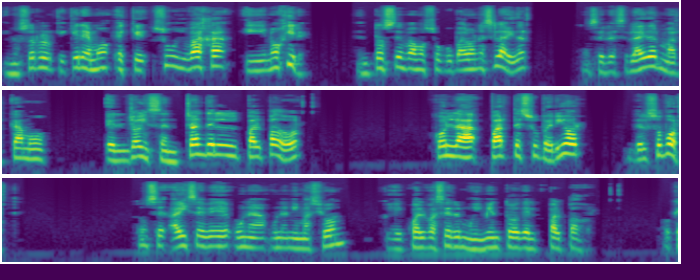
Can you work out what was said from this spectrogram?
Y nosotros lo que queremos es que sube y baja y no gire. Entonces vamos a ocupar un slider. Entonces el slider marcamos el joint central del palpador con la parte superior del soporte. Entonces ahí se ve una, animación, eh, cuál va a ser el movimiento del palpador. Ok.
